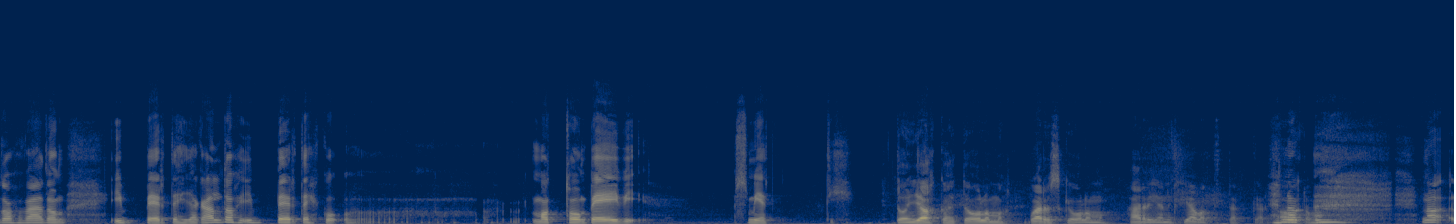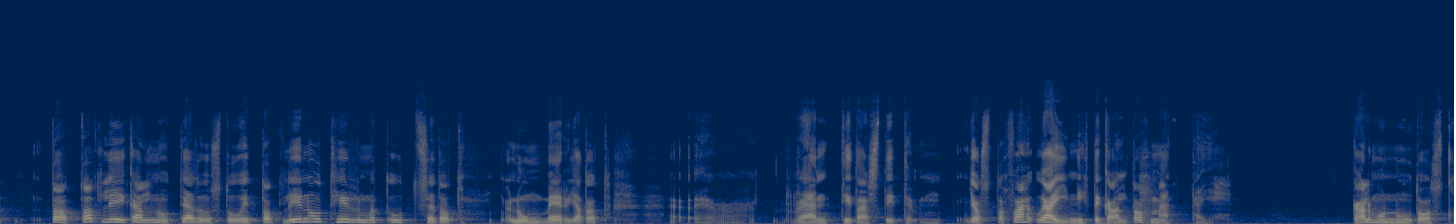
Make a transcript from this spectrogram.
toh väätom ipperte ja kalto ipperte ku mottoon peivi smietti. Tuon jahka, että olmo, varske olmo, härjä, niin javat täkkär, no, no, tot, tot liikal nuut tietustuu, tot linut hirmut utsetot nummerjatot ränttitastit, josta väinnitte kalto mättäjä kalmun nuut osko.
